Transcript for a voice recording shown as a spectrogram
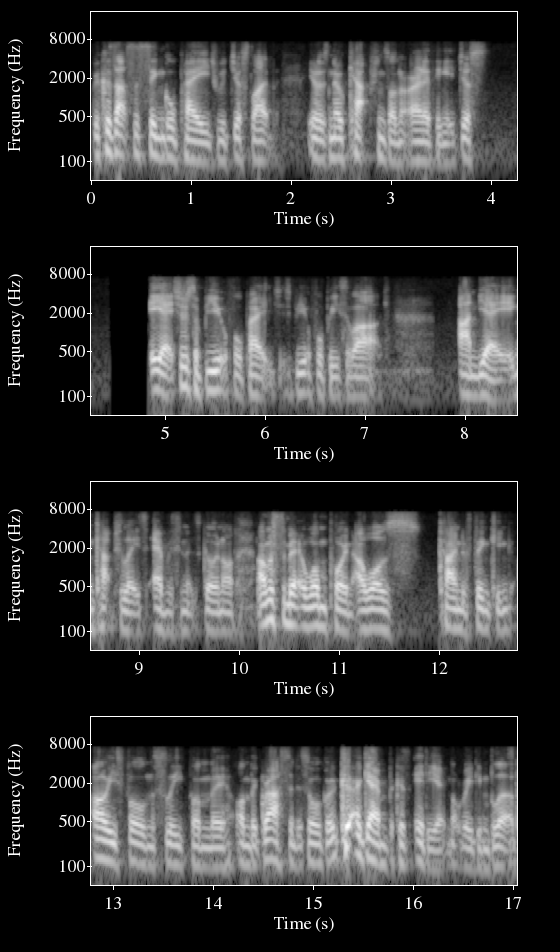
because that's a single page with just like you know there's no captions on it or anything. It just yeah, it's just a beautiful page. It's a beautiful piece of art, and yeah, it encapsulates everything that's going on. I must admit, at one point, I was kind of thinking, oh, he's fallen asleep on the on the grass, and it's all good again because idiot, not reading blurb,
